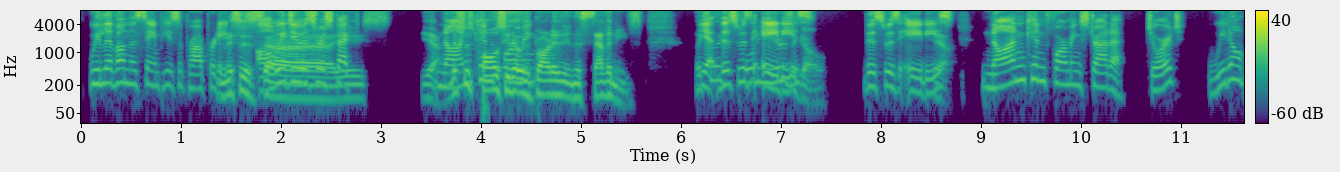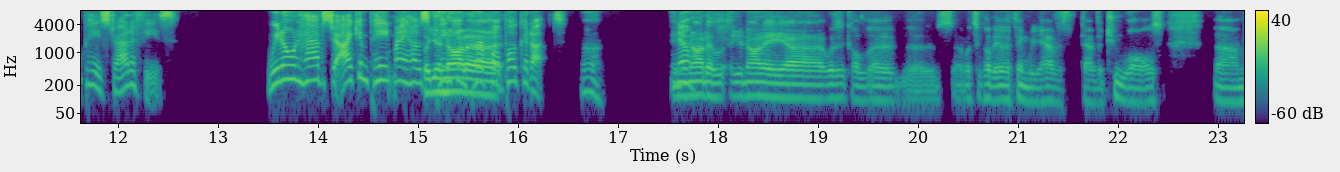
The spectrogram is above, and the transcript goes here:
we live on the same piece of property And this is all we do is uh, respect s- Yeah, this is policy that was brought in in the seventies. Yeah, this was 80s. this was 80s non-conforming strata george we don't pay strata fees we don't have stra- i can paint my house But pink and purple a- polka dots And No. you're not a you're not a uh, what is it called? Uh, uh, what's it called? The other thing where you have to have the two walls. Um,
